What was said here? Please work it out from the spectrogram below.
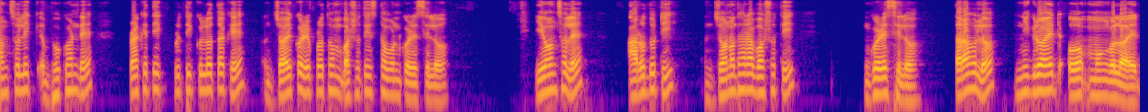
আঞ্চলিক ভূখণ্ডে প্রাকৃতিক প্রতিকূলতাকে জয় করে প্রথম বসতি স্থাপন করেছিল। এই অঞ্চলে আরও দুটি জনধারা বসতি গড়েছিল। তারা হলো নিগ্রয়েড ও মঙ্গলয়েড।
